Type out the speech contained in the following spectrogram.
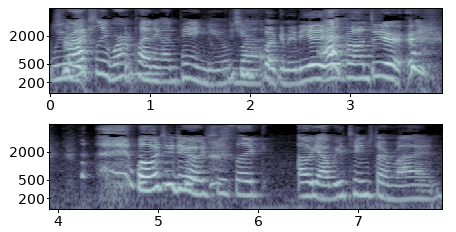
we were actually weren't planning on paying you. you but fucking idiot! You're a volunteer. what would you do? And she's like, oh yeah, we changed our mind.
